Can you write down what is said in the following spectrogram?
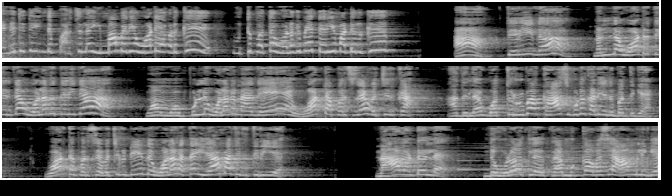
என்னது இந்த பர்சல இம்மா பெரிய ஓட்டையா கிடக்கு உத்து பார்த்தா உலகமே தெரிய மாட்டேருக்கு ஆ தெரியுதா? நல்ல ஓட்ட தெரியுதா? உலக தெரியுதா? உன் உன் புள்ள உலகநாதே ஓட்ட பரிசு தான் வச்சிருக்கான். அதுல ஒத்த ரூபாய் காசு கூட கிடையாது பாத்துக்க. ஓட்ட பரிசை வச்சுக்கிட்டு இந்த உலகத்தை ஏமாத்திட்டு திரிய. நான் மட்டும் இல்ல இந்த உலகத்துல இருக்கிற முக்காவாசி ஆம்பளைங்க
